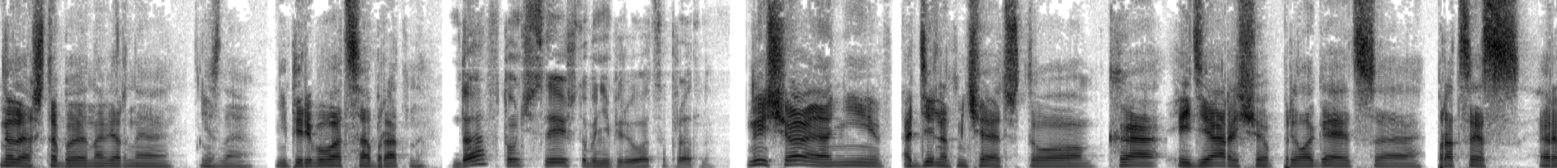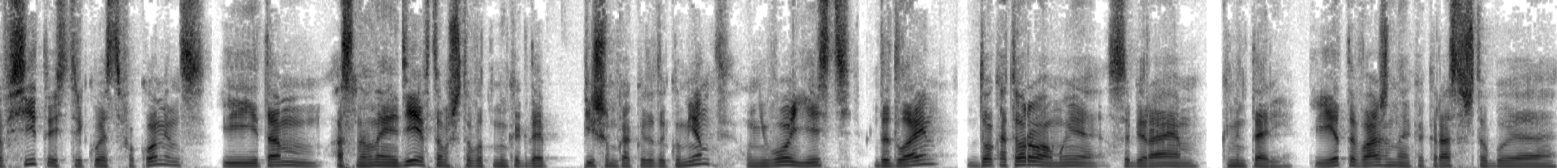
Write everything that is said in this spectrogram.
Ну да, чтобы, наверное, не знаю, не перебываться обратно. Да, в том числе и чтобы не перебываться обратно. Ну, еще они отдельно отмечают, что к ADR еще прилагается процесс RFC, то есть Request for Comments, и там основная идея в том, что вот мы когда пишем какой-то документ, у него есть дедлайн, до которого мы собираем комментарии. И это важно как раз, чтобы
